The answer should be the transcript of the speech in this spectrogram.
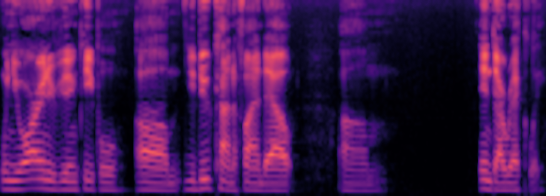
when you are interviewing people um, you do kind of find out um, indirectly.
